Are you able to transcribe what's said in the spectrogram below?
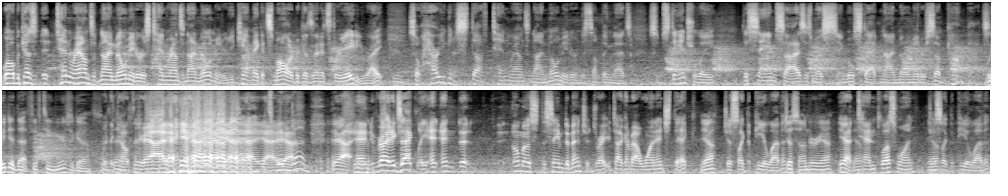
well, because it, 10 rounds of nine millimeter is 10 rounds of nine millimeter. You can't make it smaller because then it's 380, right? Mm-hmm. So how are you going to stuff 10 rounds of nine millimeter into something that's substantially the same size as most single stack nine millimeter subcompacts? We did that 15 years ago. with right the. Kel-Tec. Yeah, yeah, yeah, yeah, yeah, yeah. It's been yeah. done. Yeah, and right, exactly, and and uh, almost the same dimensions, right? You're talking about one inch thick, Yeah. just like the P11. Just under, yeah. yeah, ten plus one, just Yep. like the P11.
